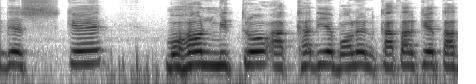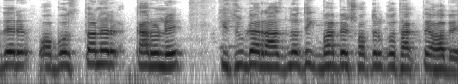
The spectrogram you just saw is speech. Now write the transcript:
এদেশকে মহান মিত্র আখ্যা দিয়ে বলেন, কাতারকে তাদের অবস্থানের কারণে কিছুটা রাজনৈতিকভাবে সতর্ক থাকতে হবে।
